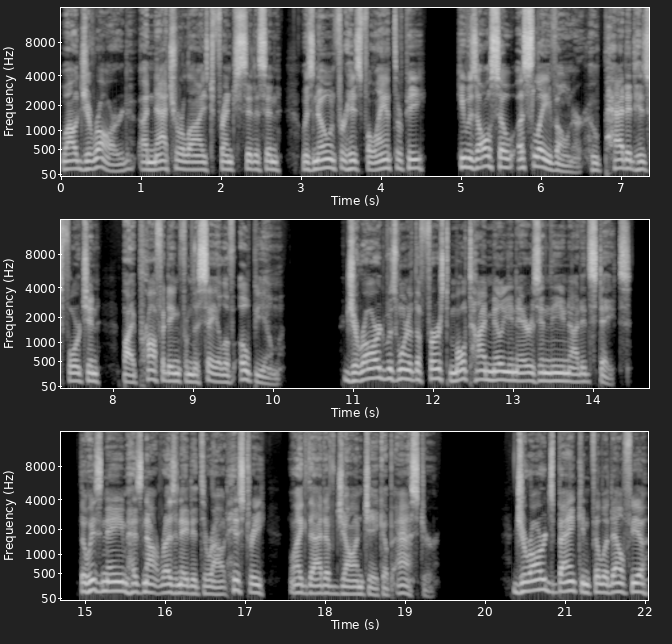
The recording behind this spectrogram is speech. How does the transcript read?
While Girard, a naturalized French citizen, was known for his philanthropy, he was also a slave owner who padded his fortune by profiting from the sale of opium Girard was one of the first multimillionaires in the United States, though his name has not resonated throughout history like that of John Jacob Astor. Girard's bank in Philadelphia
